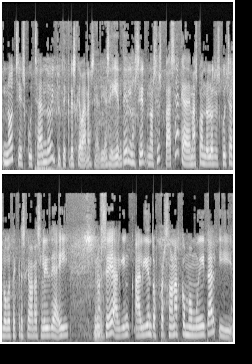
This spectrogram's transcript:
noche escuchando y tú te crees que van a ser al día siguiente. No sé, no se os pasa que además cuando los escuchas luego te crees que van a salir de ahí, no sé, alguien, alguien, dos personas como muy y tal. Y,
